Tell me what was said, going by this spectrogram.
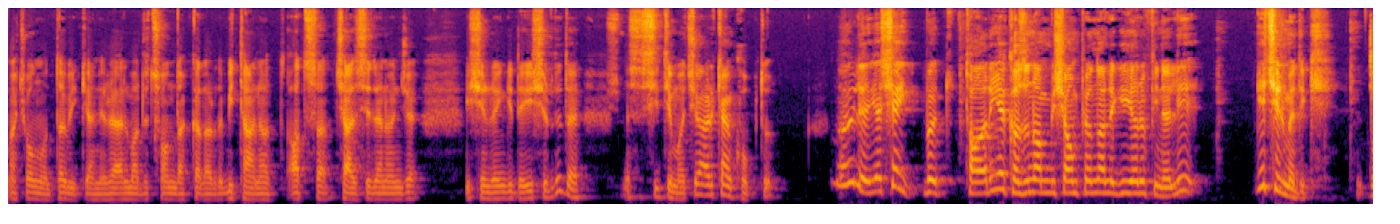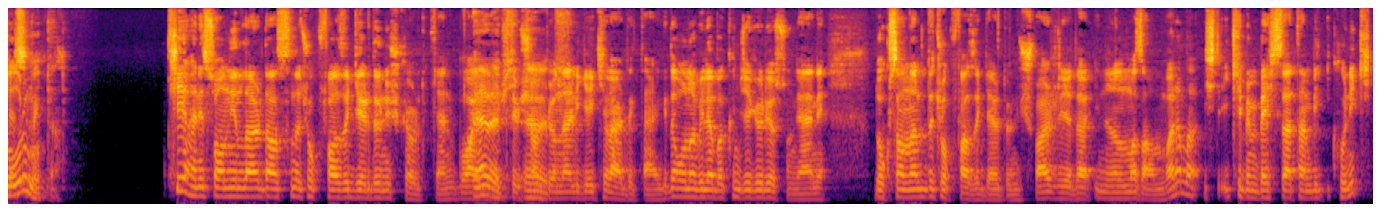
maç olmadı tabii ki. Yani Real Madrid son dakikalarda bir tane at- atsa Chelsea'den önce işin rengi değişirdi de mesela City maçı erken koptu. Öyle ya şey böyle tarihe kazınan bir Şampiyonlar Ligi yarı finali geçirmedik. Doğru mu? Kesinlikle. Ki hani son yıllarda aslında çok fazla geri dönüş gördük. Yani bu ay Evet, işte bir evet. Şampiyonlar Ligi 2 verdik dergide. Ona bile bakınca görüyorsun yani 90'larda da çok fazla geri dönüş var ya da inanılmaz an var ama işte 2005 zaten bir ikonik.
